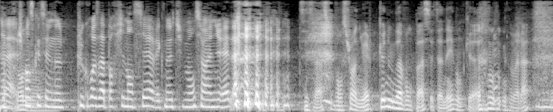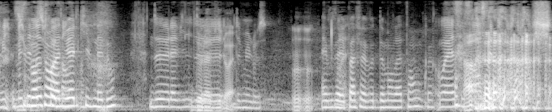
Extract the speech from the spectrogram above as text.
voilà, je pense que c'est notre plus gros apport financier avec notre subvention annuelle. C'est ça, subvention annuelle que nous n'avons pas cette année, donc euh, voilà. oui, mais Subvention hein. annuelle qui venait d'où? De la ville de, De la ville, ouais. de Mulhouse. Mm, mm. Et vous n'avez Ouais. pas fait votre demande à temps ou quoi Ouais, c'est Ah. ça.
